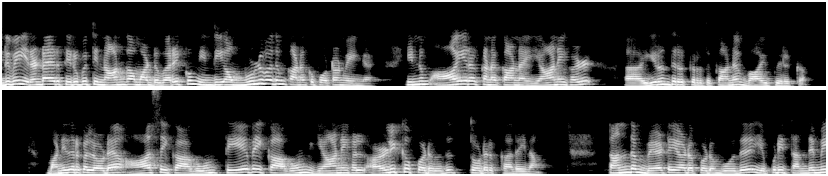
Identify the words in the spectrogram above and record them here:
இதுவே இரண்டாயிரத்தி இருபத்தி நான்காம் ஆண்டு வரைக்கும் இந்தியா முழுவதும் கணக்கு போட்டோம்னு வைங்க. இன்னும் ஆயிரக்கணக்கான யானைகள் இருந்திருக்கிறதுக்கான வாய்ப்பு இருக்கு. மனிதர்களோட ஆசைக்காகவும் தேவைக்காகவும் யானைகள் அழிக்கப்படுவது தொடர் கதைதான். தந்தம் வேட்டையாடப்படும் போது எப்படி தந்தமே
